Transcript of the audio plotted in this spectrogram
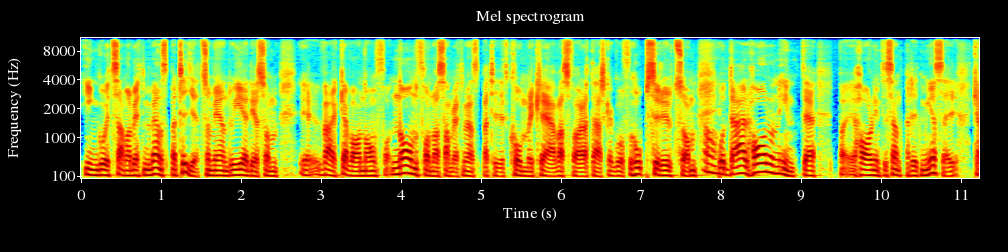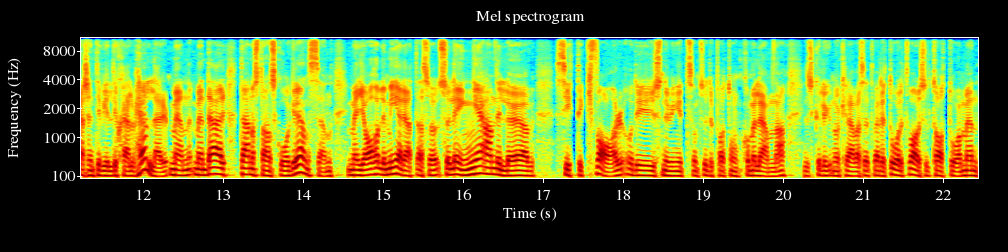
ingå ett samarbete med Vänsterpartiet som ändå är det som eh, verkar vara någon, någon form av samarbete med Vänsterpartiet kommer krävas för att det här ska gå för ihop ser ut som. Ja. Och där har hon, inte, har hon inte Centerpartiet med sig. Kanske inte vill det själv heller, men, men där, där någonstans går gränsen. Men jag håller med dig att alltså, så länge Annie Lööf sitter kvar, och det är just nu inget som tyder på att hon kommer lämna, det skulle nog krävas ett väldigt dåligt valresultat då, men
